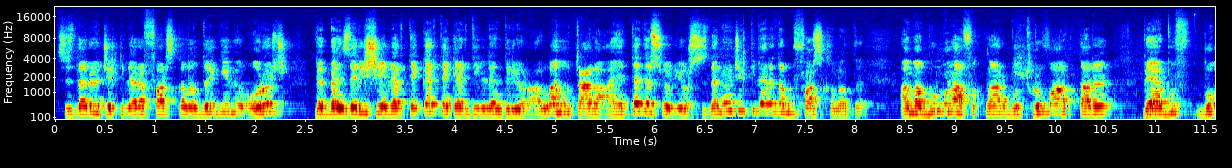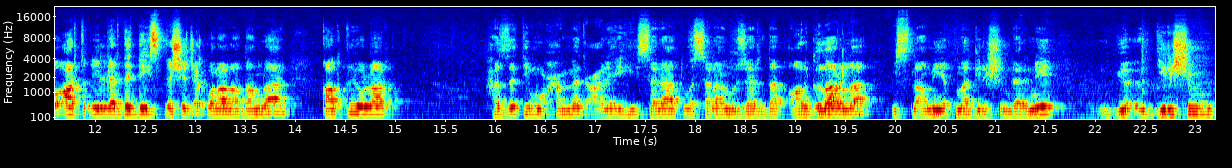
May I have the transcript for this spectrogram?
sizden öncekilere farz kılındığı gibi oruç ve benzeri şeyler teker teker dillendiriyor. Allahu Teala ayette de söylüyor. Sizden öncekilere de bu farz kılındı. Ama bu münafıklar, bu truva atları veya bu, bu artık illerde deistleşecek olan adamlar kalkıyorlar Hz. Muhammed aleyhissalatu vesselam üzerinden algılarla İslami yıkma girişimlerini girişim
